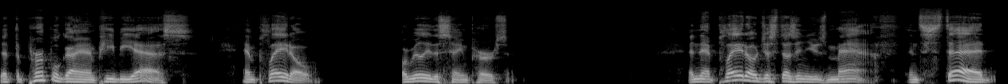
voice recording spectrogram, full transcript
that the purple guy on PBS and Plato are really the same person. And that Plato just doesn't use math. Instead,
